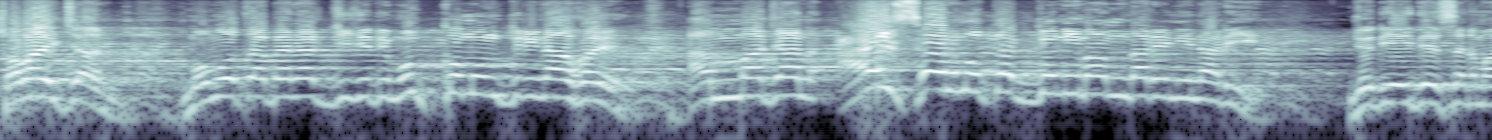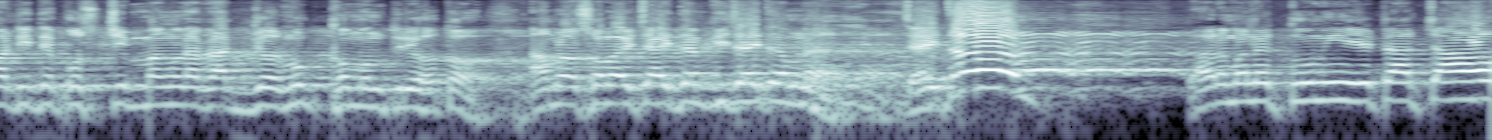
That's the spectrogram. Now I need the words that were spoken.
সবাই চান, মমতা ব্যানার্জি যদি মুখ্যমন্ত্রী না হয়, আম্মা যান আয়েশার মতো একজন ইমানদারিনী নারী। যদি এই দেশের মাটিতে পশ্চিম বাংলার রাজ্যের মুখ্যমন্ত্রী হতো, আমরা সবাই চাইতাম কি চাইতাম না? চাইতাম! তার মানে তুমি এটা চাও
